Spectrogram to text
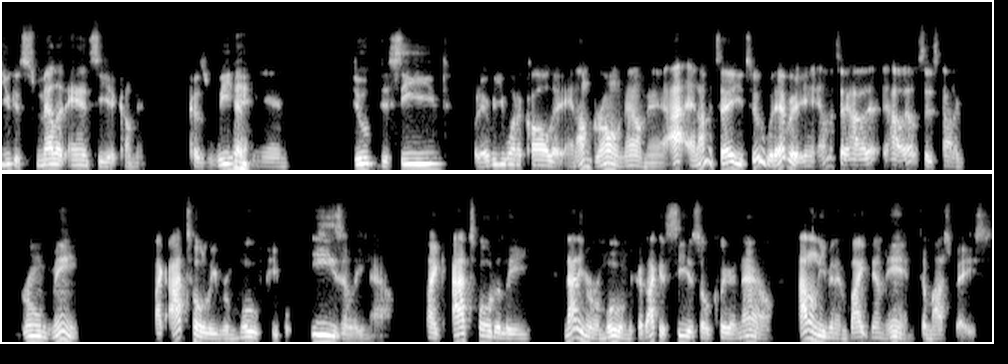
you can smell it and see it coming because we have yeah. been duped, deceived, whatever you want to call it. And I'm grown now, man. I and I'm gonna tell you too, whatever. I'm gonna tell you how that, how else it's kind of groomed me. Like I totally remove people easily now. Like I totally not even remove them because I can see it so clear now. I don't even invite them in to my space.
